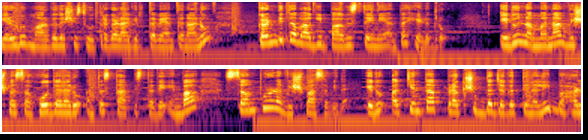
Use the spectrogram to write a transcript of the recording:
ಎರಡು ಮಾರ್ಗದರ್ಶಿ ಸೂತ್ರಗಳಾಗಿರ್ತವೆ ಅಂತ ನಾನು ಖಂಡಿತವಾಗಿ ಭಾವಿಸ್ತೇನೆ ಅಂತ ಹೇಳಿದ್ರು. ಇದು ನಮ್ಮನ್ನ ವಿಶ್ವ ಸಹೋದರರು ಅಂತ ಸ್ಥಾಪಿಸುತ್ತದೆ ಎಂಬ ಸಂಪೂರ್ಣ ವಿಶ್ವಾಸವಿದೆ. ಇದು ಅತ್ಯಂತ ಪ್ರಕ್ಷುಬ್ಧ ಜಗತ್ತಿನಲ್ಲಿ ಬಹಳ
